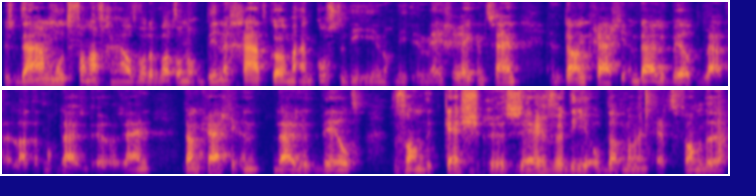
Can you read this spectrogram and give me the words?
Dus daar moet vanaf gehaald worden wat er nog binnen gaat komen aan kosten die hier nog niet in meegerekend zijn. En dan krijg je een duidelijk beeld, laat, laat dat nog 1000 euro zijn, dan krijg je een duidelijk beeld van de cashreserve die je op dat moment hebt. Van, de,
